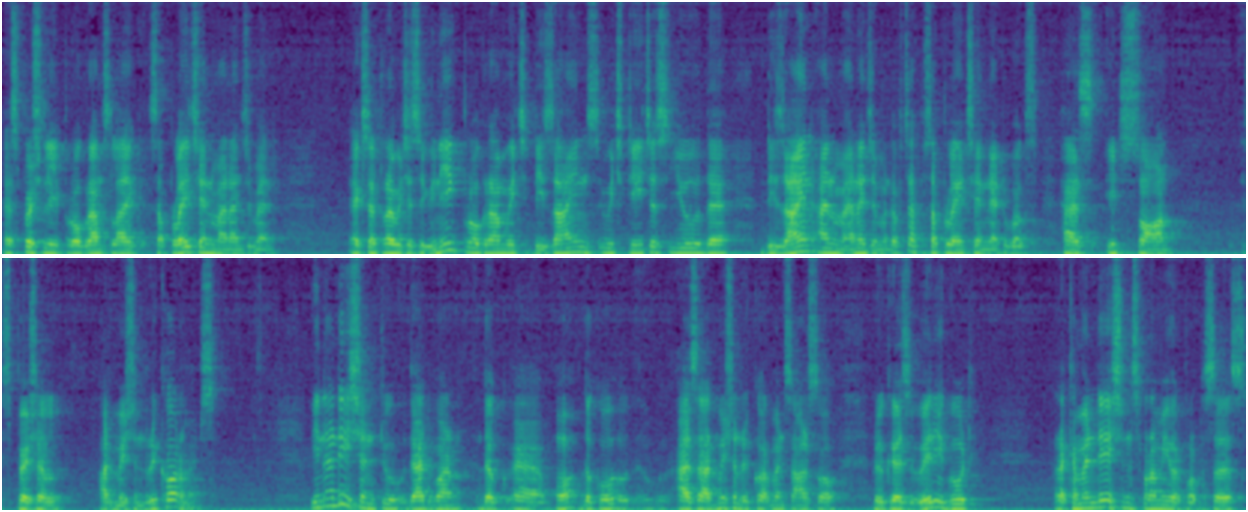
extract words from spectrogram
Especially programs like supply chain management, etc., which is a unique program which designs, which teaches you the design and management of supply chain networks, has its own special admission requirements. In addition to that one, the uh, the as admission requirements also requires very good recommendations from your professors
